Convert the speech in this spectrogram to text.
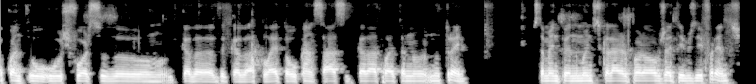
a quanto o, o esforço de, de, cada, de cada atleta ou o cansaço de cada atleta no, no treino. Isso também depende muito, se calhar, para objetivos diferentes.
